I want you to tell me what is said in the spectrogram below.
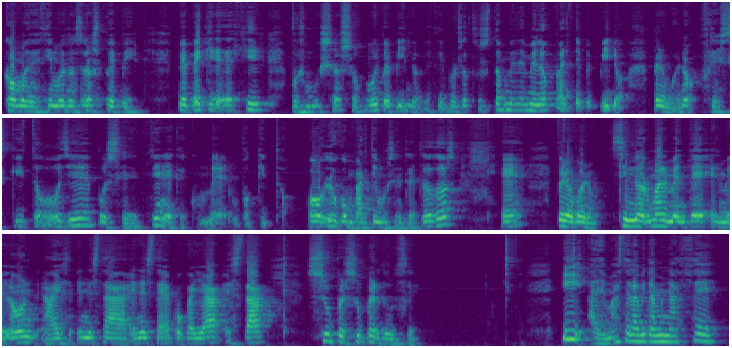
como decimos nosotros, pepe. Pepe quiere decir, pues muy soso, muy pepino. Decimos nosotros, esto me de melón parece pepino. Pero bueno, fresquito, oye, pues se tiene que comer un poquito. O lo compartimos entre todos. ¿eh? Pero bueno, si normalmente el melón en esta, en esta época ya está súper, súper dulce. Y además de la vitamina C,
